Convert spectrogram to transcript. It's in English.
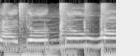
I don't know why.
